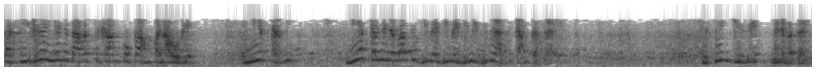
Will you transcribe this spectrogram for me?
اور تیسرے یہ کہ دعوت کے کام کو کام بناؤ گے۔ نیت کرنی نیت کرنے کے بعد دھیمے دھیمے دھیمے دھیمے آدمی کام کرتا ہے۔ یہ تین چیزیں میں نے بتائی۔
